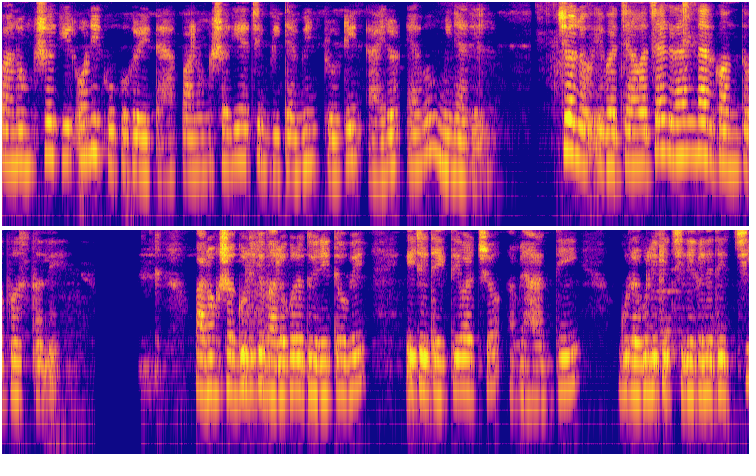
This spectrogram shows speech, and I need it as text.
পালং শাকের অনেক উপকারিতা। পালং শাকে আছে ভিটামিন, প্রোটিন, আয়রন এবং মিনারেল। চলো এবার যাওয়া যাক রান্নার গন্তব্যস্থলে। পালং শাকগুলিকে ভালো করে ধুয়ে নিতে হবে। এই যে দেখতে পাচ্ছ, আমি হাত দিয়ে গুঁড়াগুলিকে ছিঁড়ে ফেলে দিচ্ছি।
